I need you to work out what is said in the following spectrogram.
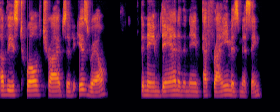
of these 12 tribes of Israel, the name Dan and the name Ephraim is missing.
